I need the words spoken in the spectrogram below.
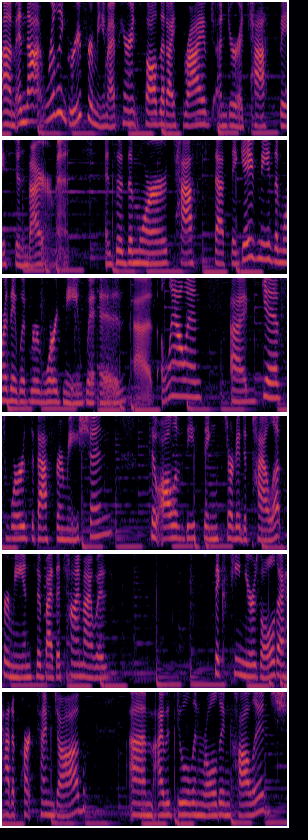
Um, and that really grew for me. My parents saw that I thrived under a task based environment. And so the more tasks that they gave me, the more they would reward me with uh, allowance, uh, gifts, words of affirmation. So all of these things started to pile up for me. And so by the time I was 16 years old, I had a part time job. Um, I was dual enrolled in college.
